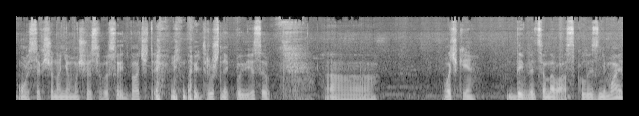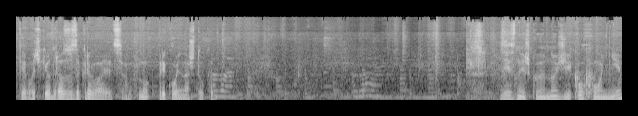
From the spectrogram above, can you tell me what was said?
Ось, якщо на ньому щось висить, бачите, я навіть рушник повісив. А, очки дивляться на вас. Коли знімаєте, очки одразу закриваються. Ну, прикольна штука. Зі знижкою ножі кухонні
